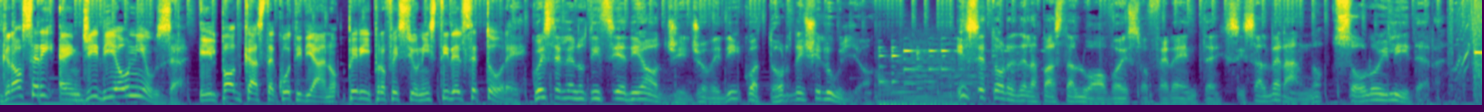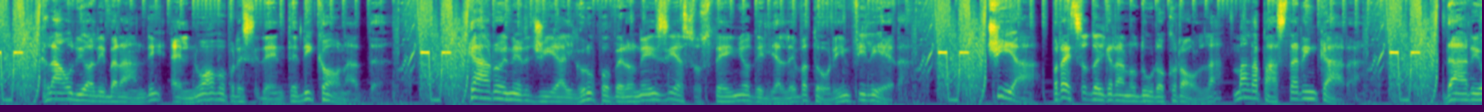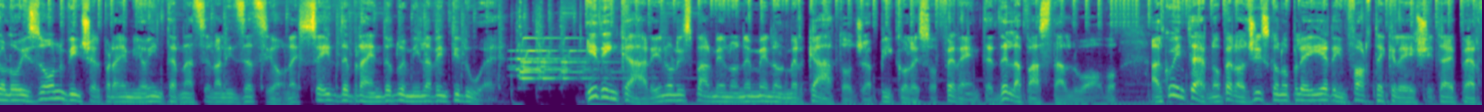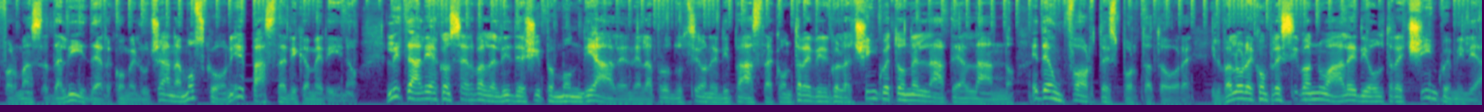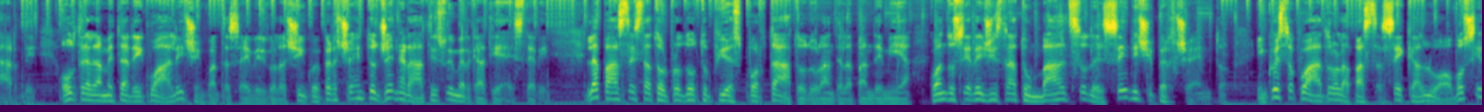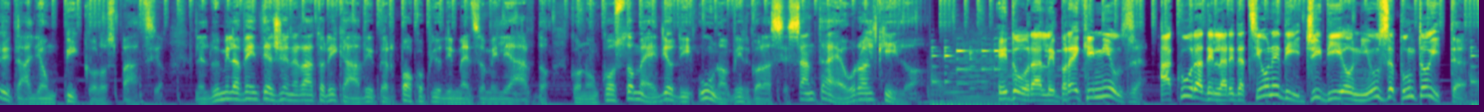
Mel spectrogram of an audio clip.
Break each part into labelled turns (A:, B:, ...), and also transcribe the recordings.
A: Grocery and GDO News, il podcast quotidiano per i professionisti del settore.
B: Queste le notizie di oggi, giovedì 14 luglio. Il settore della pasta all'uovo è sofferente, si salveranno solo i leader. Claudio Alibrandi è il nuovo presidente di Conad. Caro Energia, il gruppo veronesi a sostegno degli allevatori in filiera. CIA, prezzo del grano duro crolla, ma la pasta rincara. Dario Loison vince il premio Internazionalizzazione Save the Brand 2022. I rincari non risparmiano nemmeno il mercato, già piccolo e sofferente, della pasta all'uovo, al cui interno però agiscono player in forte crescita e performance da leader come Luciana Mosconi e Pasta di Camerino. L'Italia conserva la leadership mondiale nella produzione di pasta con 3,5 tonnellate all'anno ed è un forte esportatore. Il valore complessivo annuale è di oltre 5 miliardi, oltre la metà dei quali, 56,5%, generati sui mercati esteri. La pasta è stato il prodotto più esportato durante la pandemia, quando si è registrato un balzo del 16%. In questo quadro la pasta secca all'uovo si ritaglia un piccolo spazio. Nel 2020 ha generato ricavi per poco più di mezzo miliardo, con un costo medio di 1,60 euro al chilo.
A: Ed ora le breaking news, a cura della redazione di gdonews.it.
